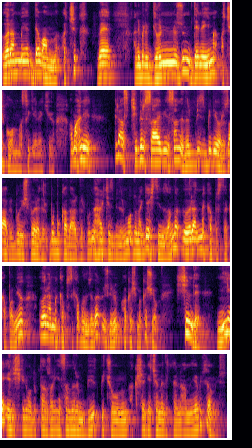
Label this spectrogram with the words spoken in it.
Öğrenmeye devamlı açık ve hani böyle gönlünüzün deneyime açık olması gerekiyor. Ama hani Biraz kibir sahibi insan nedir? Biz biliyoruz abi bu iş böyledir, bu bu kadardır, bunu herkes bilir moduna geçtiğiniz anda öğrenme kapısı da kapanıyor. Öğrenme kapısı kapanınca da üzgünüm akış makış yok. Şimdi niye erişkin olduktan sonra insanların büyük bir çoğunluğun akışa geçemediklerini anlayabiliyor muyuz?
